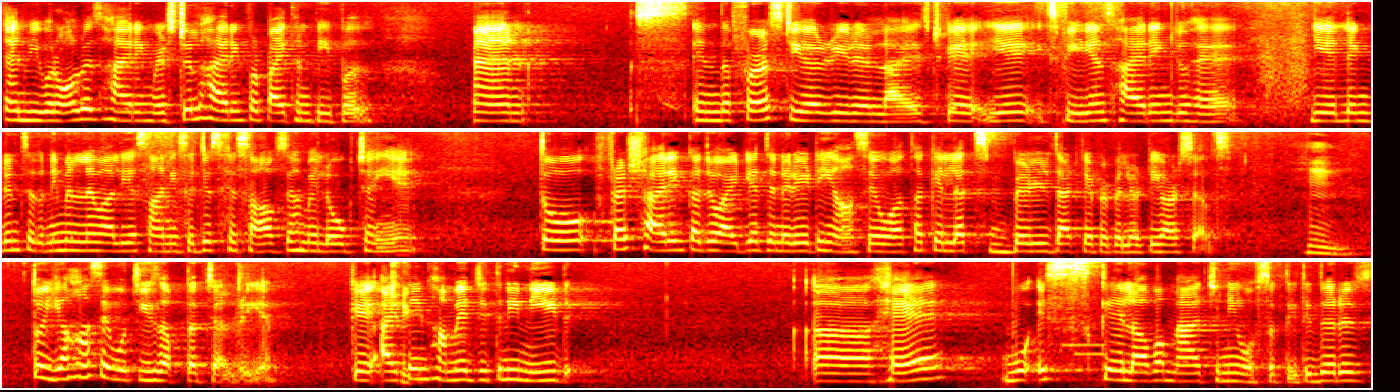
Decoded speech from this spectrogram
and we are always hiring we still hiring for Python people and in the first year re realised کہ یہ ایکسپیرینس ہائرنگ جو ہے یہ لنکڈن سے تو نہیں ملنے والی آسانی سے جس حساب سے ہمیں لوگ چاہیے۔ تو فریش ہائرنگ کا جو آئیڈیا جنریٹ یہاں سے ہوا تھا کہ let's build that capability our sales تو یہاں سے وہ چیز اب تک چل رہی ہے کہ آئی تھنک ہمیں جتنی نیڈ ہے وہ اس کے علاوہ میچ نہیں ہو سکتی تھی. دیر از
